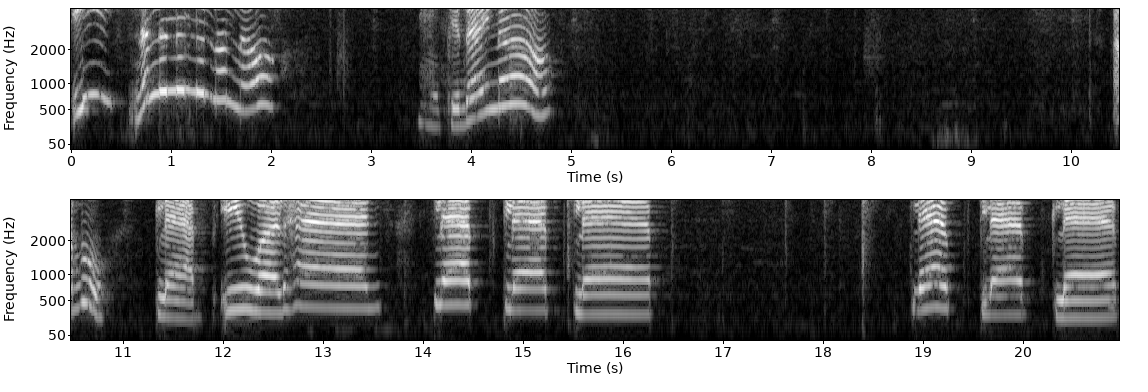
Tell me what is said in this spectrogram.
ই না না না না না। মুখে দেয় না। clap your hands. Clap, clap, clap. Clap, clap, clap.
